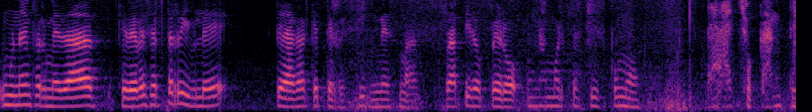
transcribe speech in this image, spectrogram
una enfermedad que debe ser terrible te haga que te resignes más rápido, pero una muerte así es como ah, chocante.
